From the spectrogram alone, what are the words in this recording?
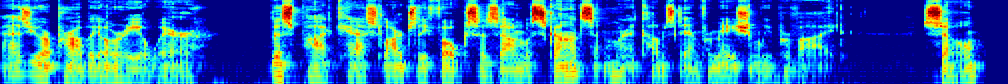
As you are probably already aware, this podcast largely focuses on Wisconsin when it comes to information we provide. So,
